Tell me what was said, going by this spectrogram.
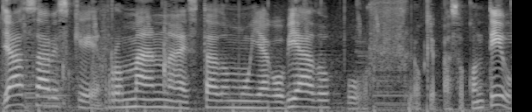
ya sabes que Román ha estado muy agobiado por lo que pasó contigo.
